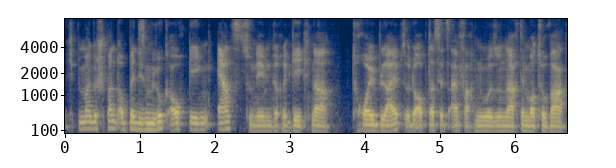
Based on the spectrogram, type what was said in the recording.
Ich bin mal gespannt, ob er diesem Look auch gegen ernstzunehmendere Gegner treu bleibt oder ob das jetzt einfach nur so nach dem Motto war,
